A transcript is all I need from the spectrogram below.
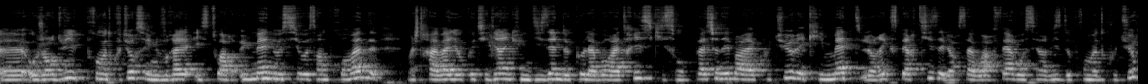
Euh, Aujourd'hui, Promode Couture, c'est une vraie histoire humaine aussi au sein de Promode. Moi, je travaille au quotidien avec une dizaine de collaboratrices qui sont passionnées par la couture et qui mettent leur expertise et leur savoir-faire au service de Promode Couture.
